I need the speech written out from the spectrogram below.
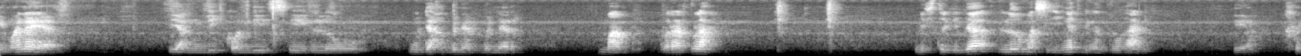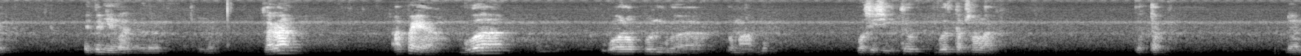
gimana ya? Yang di kondisi lu udah bener-bener mabuk berat lah. Di situ juga lu masih ingat dengan Tuhan. Iya. Itu gimana lu? Karena apa ya gue walaupun gue pemabuk posisi itu gue tetap sholat tetap dan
